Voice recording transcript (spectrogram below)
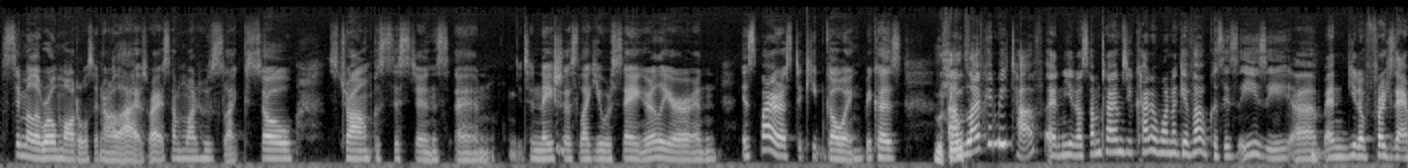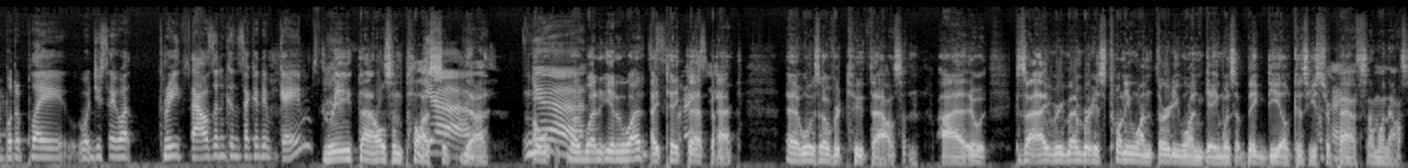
similar role models in our lives, right? Someone who's like so strong, persistent, and tenacious, like you were saying earlier, and inspire us to keep going because um, life can be tough, and you know sometimes you kind of want to give up because it's easy. Um, and you know, for example, to play, what do you say, what 3,000 consecutive games? 3,000 plus. Yeah. yeah. Oh. When, you know what? I take crazy. that back. It was over 2,000. I Because I remember his 21 31 game was a big deal because he okay. surpassed someone else.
